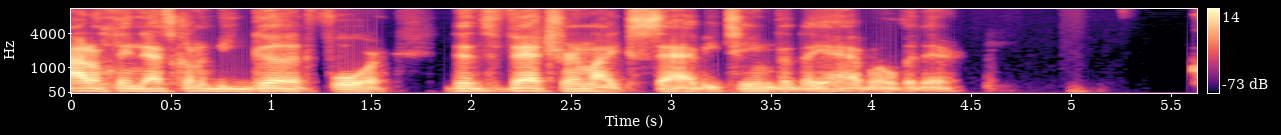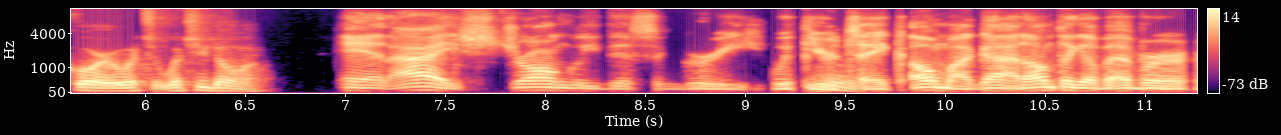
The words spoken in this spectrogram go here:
I don't think that's going to be good for this veteran like savvy team that they have over there. Corey, what you, what you doing? And I strongly disagree with your mm. take. Oh my God, I don't think I've ever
